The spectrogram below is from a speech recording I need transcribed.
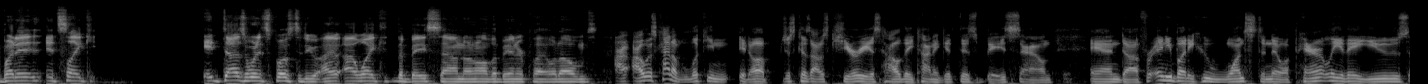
but it, it's like it does what it's supposed to do. I, I like the bass sound on all the Banner Pilot albums. I, I was kind of looking it up just because I was curious how they kind of get this bass sound. And uh, for anybody who wants to know, apparently they use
